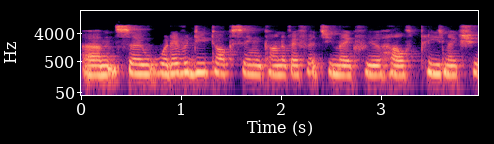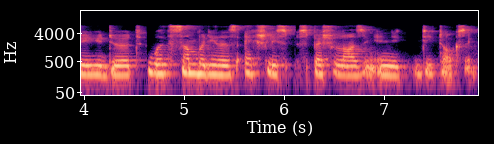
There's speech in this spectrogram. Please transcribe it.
Um, so whatever detoxing kind of efforts you make for your health, please make sure you do it with somebody that's actually specializing in detoxing.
